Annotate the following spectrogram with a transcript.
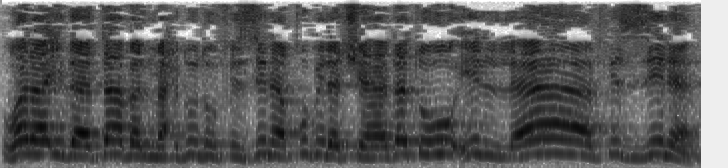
ولا إذا تاب المحدود في الزنا قبلت شهادته إلا في الزنا.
